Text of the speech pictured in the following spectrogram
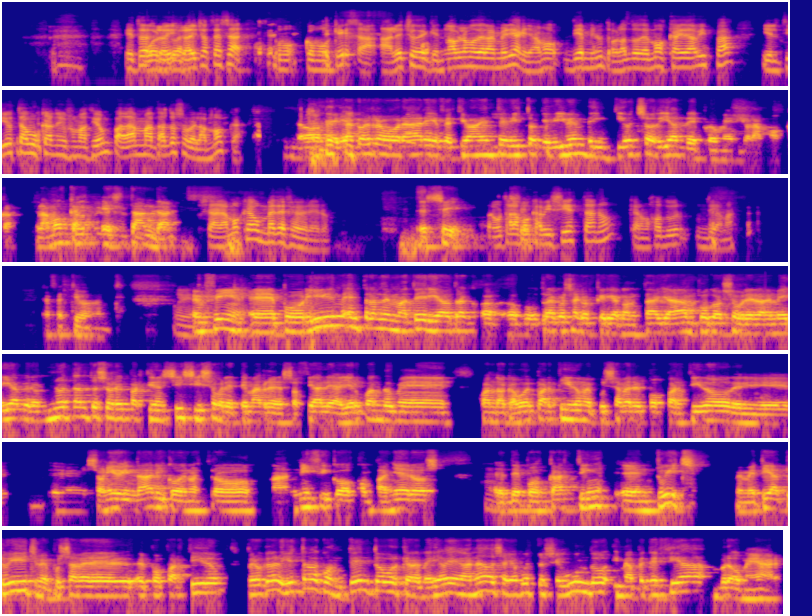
Esto Bueno, lo, bueno. lo ha dicho César como, como queja al hecho de que no hablamos de la Almería, que llevamos 10 minutos hablando de moscas y de avispas, y el tío está buscando información para dar más datos sobre las moscas. No, quería corroborar y efectivamente he visto que viven 28 días de promedio las moscas. La mosca es estándar. O sea, la mosca es un mes de febrero. Eh, Sí, Pregunta a la Sí. mosca bisiesta, ¿no? Que a lo mejor dura un día más. efectivamente. En fin, eh, por ir entrando en materia, otra, otra cosa que os quería contar ya un poco sobre la Almería, pero no tanto sobre el partido en sí, sí sobre temas redes sociales. Ayer cuando, me, cuando acabó el partido me puse a ver el postpartido de, de Sonido Indálico, de nuestros magníficos compañeros eh, de podcasting en Twitch. Me metí a Twitch, me puse a ver el, el postpartido, pero claro, yo estaba contento porque Almería había ganado, se había puesto segundo y me apetecía bromear.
